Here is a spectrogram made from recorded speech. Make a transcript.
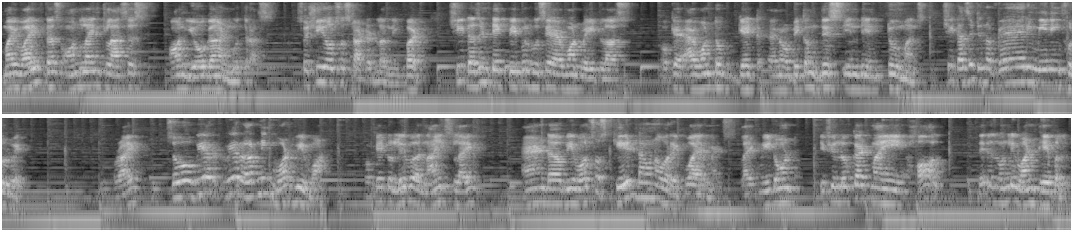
my wife does online classes on yoga and mudras. So she also started learning but she doesn't take people who say i want weight loss okay i want to get you know become this in in two months. She does it in a very meaningful way right? So we are we are earning what we want okay to live a nice life. And uh, we've also scaled down our requirements. Like we don't if you look at my hall there is only one table.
